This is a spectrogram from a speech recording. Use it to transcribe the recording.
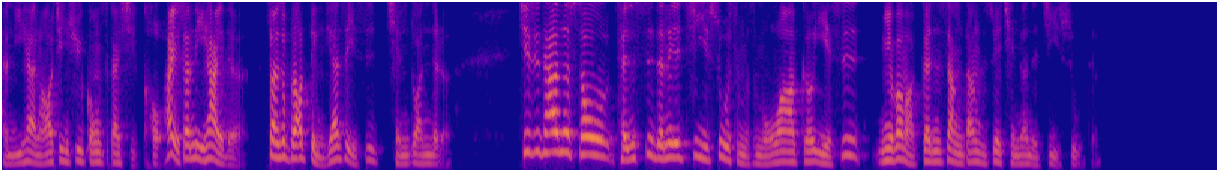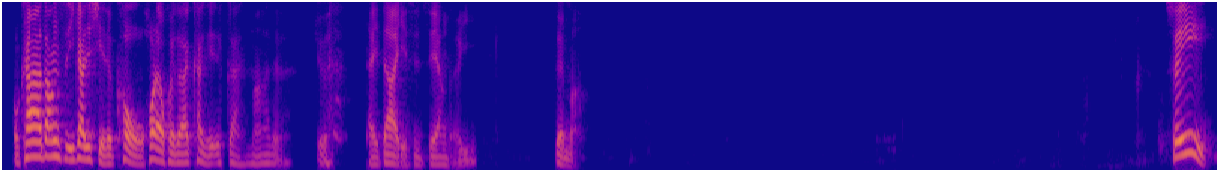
很厉害，然后进去公司开始写 code，他也算厉害的，虽然说不到顶尖，但是也是前端的了。其实他那时候城市的那些技术什么什么挖哥，也是没有办法跟上当时最前端的技术的。我看他当时一开始写的 code，后来回头来看，就干妈的，就 台大也是这样而已，对吗？所以。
